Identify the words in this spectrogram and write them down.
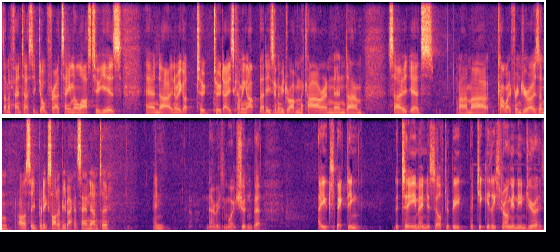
done a fantastic job for our team in the last two years. And, uh, you know, we got two, two days coming up that he's going to be driving the car. And, and um, so, yeah, it's, I'm, uh, can't wait for Enduros and honestly pretty excited to be back at Sandown too. And no reason why you shouldn't, but are you expecting the team and yourself to be particularly strong in the Enduros?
